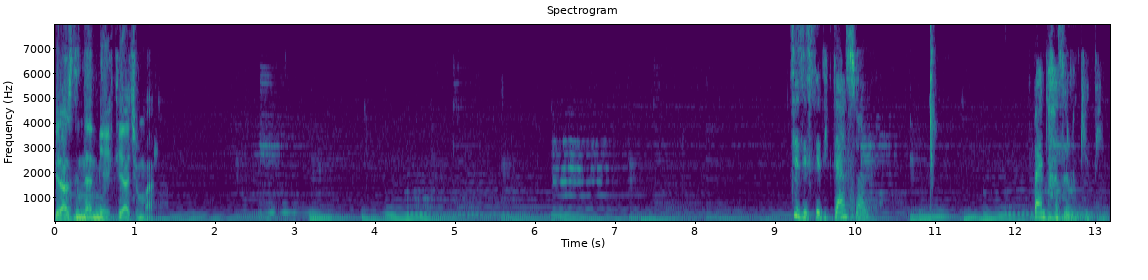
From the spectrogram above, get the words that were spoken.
Biraz dinlenmeye ihtiyacım var. Siz istedikten sonra. Ben de hazırlık yapayım.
